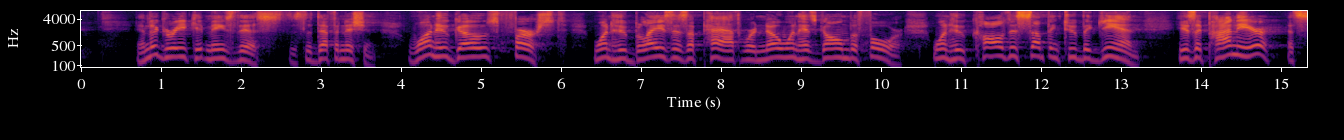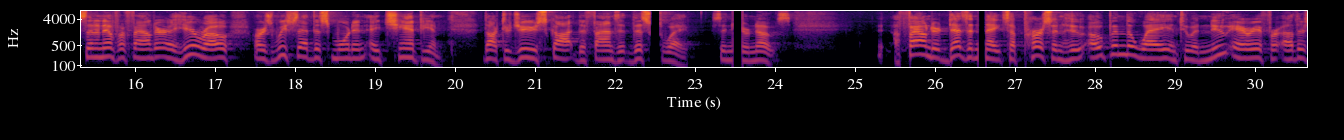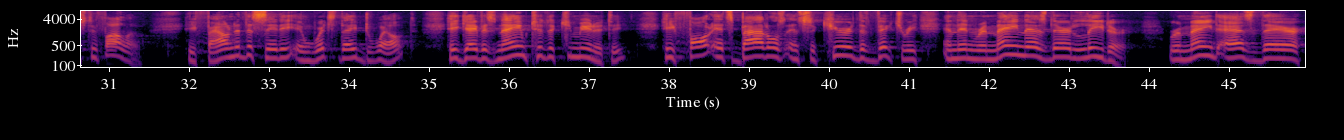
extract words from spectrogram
In the Greek, it means this this is the definition one who goes first, one who blazes a path where no one has gone before, one who causes something to begin. He is a pioneer, a synonym for founder, a hero, or as we've said this morning, a champion. Dr. Julius Scott defines it this way it's in your notes. A founder designates a person who opened the way into a new area for others to follow. He founded the city in which they dwelt. He gave his name to the community. He fought its battles and secured the victory, and then remained as their leader, remained as their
